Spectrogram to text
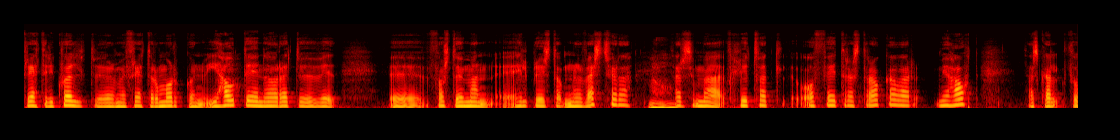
fréttir í kvöld, við erum með fréttir á morgun. Í hátteginu þá rættum við uh, fórstöðumann Hilbriðstofnunar Vestfjörða þar sem að hlutfall offeitra stráka var mjög hátt. Það skal þó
